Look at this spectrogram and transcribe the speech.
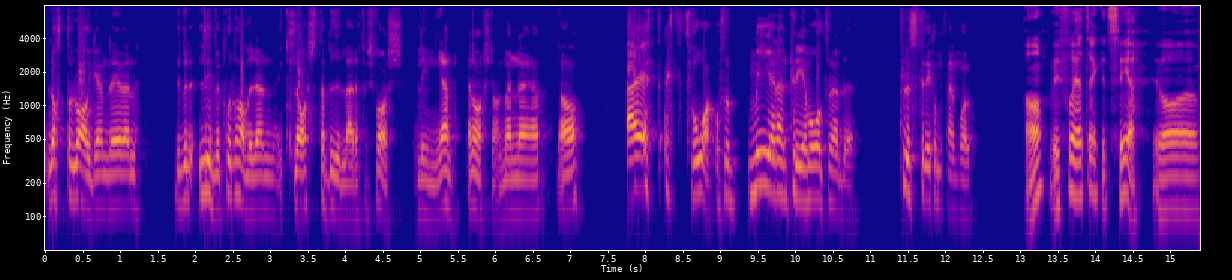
något av lagen, det är väl Liverpool har väl den klart stabilare försvarslinjen än Arsenal. Men eh, ja. 1-2 och så mer än tre mål tror jag det blir. Plus 3,5 mål. Ja, vi får helt enkelt se. Jag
